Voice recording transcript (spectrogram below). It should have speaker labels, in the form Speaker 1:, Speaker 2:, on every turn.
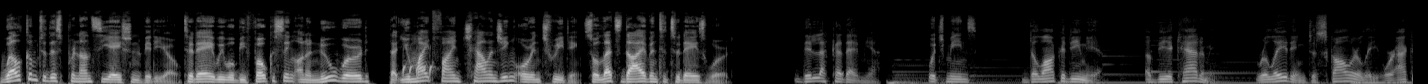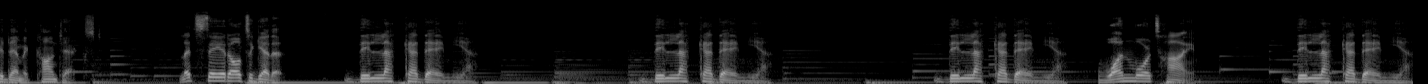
Speaker 1: Welcome to this pronunciation video. Today we will be focusing on a new word that you might find challenging or intriguing. So let's dive into today's word,
Speaker 2: dell'Accademia,
Speaker 1: which means
Speaker 3: dell'Accademia, of the Academy, relating to scholarly or academic context.
Speaker 1: let's say it all together.
Speaker 2: dell'Accademia, dell'Accademia, dell'Accademia,
Speaker 1: One more time.
Speaker 2: dell'Accademia,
